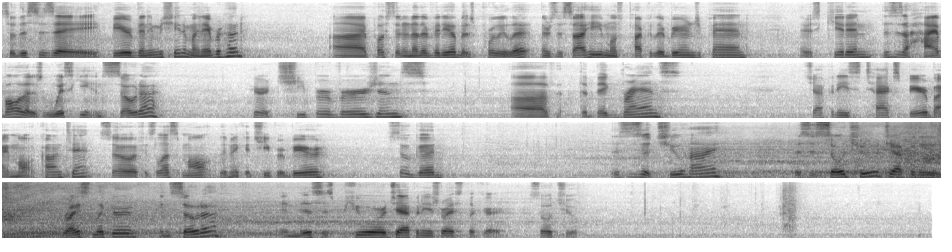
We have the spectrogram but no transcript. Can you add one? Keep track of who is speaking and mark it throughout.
Speaker 1: So this is a beer vending machine in my neighborhood. I posted another video, but it's poorly lit. There's Asahi, most popular beer in Japan. There's Kirin. This is a highball that is whiskey and soda. Here are cheaper versions of the big brands. Japanese tax beer by malt content. So if it's less malt, they make a cheaper beer. Still good. This is a Chuhai. This is Shochu, Japanese rice liquor and soda. And this is pure Japanese rice liquor, Shochu.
